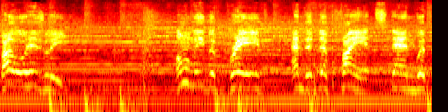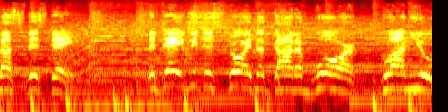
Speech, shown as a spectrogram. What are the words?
follow his lead. Only the brave and the defiant stand with us this day. The day we destroy the god of war, Guan Yu.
